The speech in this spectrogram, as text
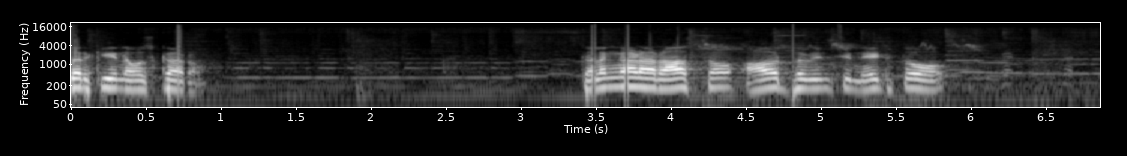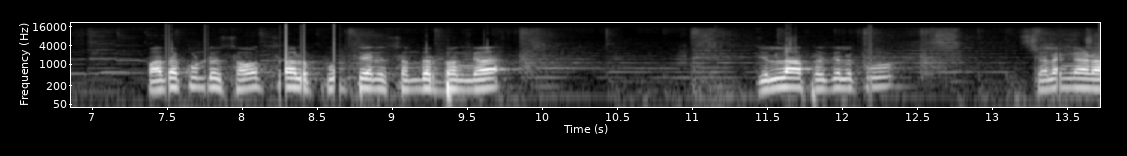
అందరికీ నమస్కారం. తెలంగాణ రాష్ట్రం ఆవిర్భవించి నేటితో పదకొండు సంవత్సరాలు పూర్తయిన సందర్భంగా జిల్లా ప్రజలకు తెలంగాణ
